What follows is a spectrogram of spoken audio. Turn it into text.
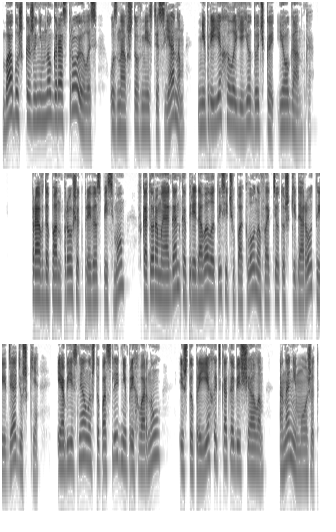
Бабушка же немного расстроилась, узнав, что вместе с Яном не приехала ее дочка Иоганка. Правда, пан Прошек привез письмо, в котором Иоганка передавала тысячу поклонов от тетушки Дороты и дядюшки и объясняла, что последний прихворнул и что приехать, как обещала, она не может,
